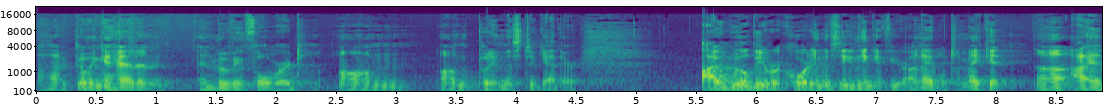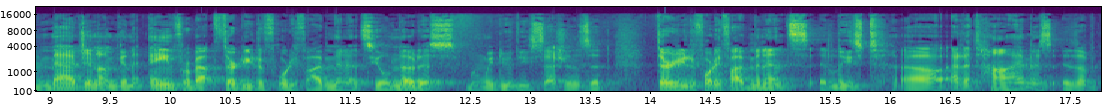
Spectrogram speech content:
uh, going ahead and and moving forward on on putting this together. I will be recording this evening if you're unable to make it. Uh, I imagine I'm going to aim for about 30 to 45 minutes. You'll notice when we do these sessions that 30 to 45 minutes, at least uh, at a time, is, is a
